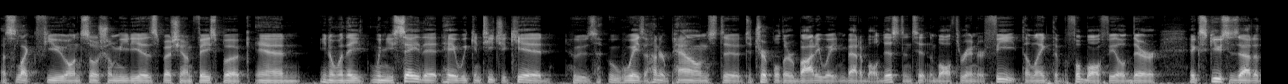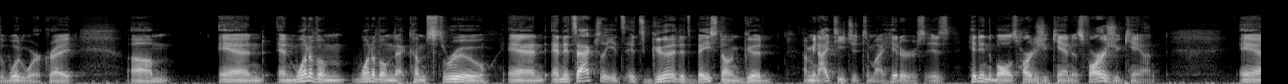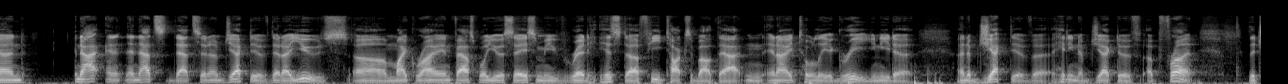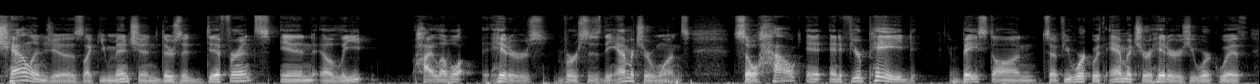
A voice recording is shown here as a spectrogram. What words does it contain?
a select few on social media, especially on Facebook. And you know, when they when you say that, hey, we can teach a kid who's who weighs 100 pounds to, to triple their body weight in batted ball distance, hitting the ball 300 feet, the length of a football field, their excuses out of the woodwork, right? Um, and and one of them one of them that comes through and and it's actually it's it's good it's based on good i mean i teach it to my hitters is hitting the ball as hard as you can as far as you can and and I and, and that's that's an objective that I use. Um, Mike Ryan, Fastball USA. Some of you've read his stuff. He talks about that, and, and I totally agree. You need a an objective, a hitting objective up front. The challenge is, like you mentioned, there's a difference in elite high level hitters versus the amateur ones. So how and if you're paid based on so if you work with amateur hitters, you work with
